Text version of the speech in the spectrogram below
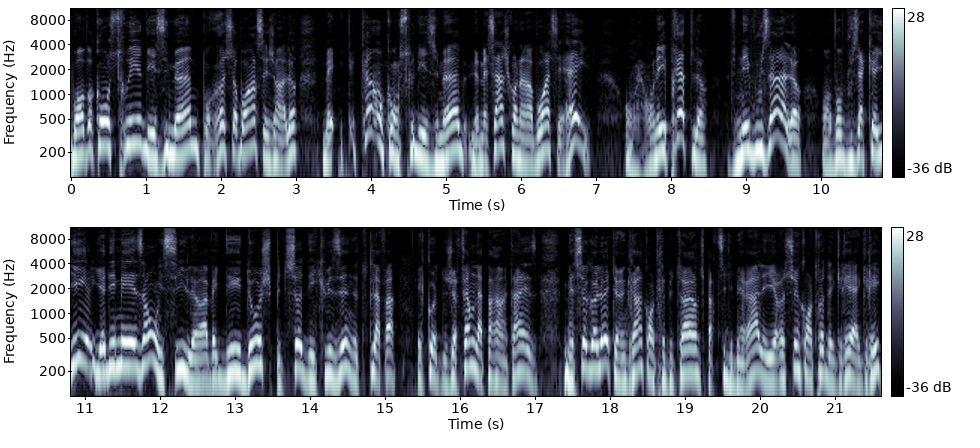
bon, on va construire des immeubles pour recevoir ces gens-là. Mais quand on construit des immeubles, le message qu'on envoie, c'est Hey, on, est prête, là. Venez-vous-en, là. On va vous accueillir. Il y a des maisons ici, là, avec des douches, puis tout ça, des cuisines, toute l'affaire. Écoute, je ferme la parenthèse, mais ce gars-là est un grand contributeur du Parti libéral et il a reçu un contrat de gré à gré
